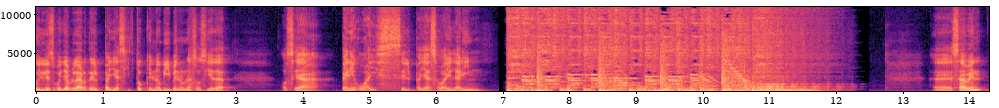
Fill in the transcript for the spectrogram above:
Hoy les voy a hablar del payasito que no vive en una sociedad. O sea, Pennywise, el payaso bailarín. Eh, Saben,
